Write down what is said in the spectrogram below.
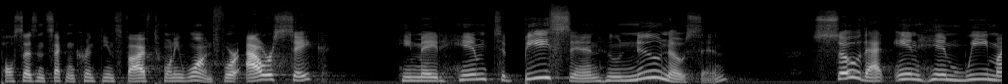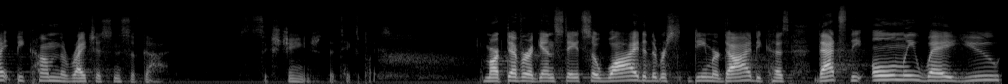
Paul says in 2 Corinthians 5:21, "For our sake he made him to be sin who knew no sin, so that in him we might become the righteousness of God. There's this exchange that takes place. Mark Dever again states So, why did the Redeemer die? Because that's the only way you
